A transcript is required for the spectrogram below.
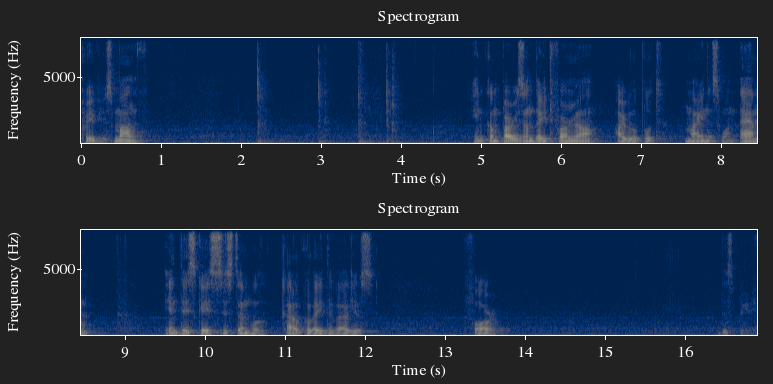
previous month in comparison date formula I will put minus 1m in this case system will calculate the values for this period.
